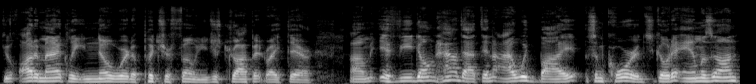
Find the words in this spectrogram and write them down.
you automatically know where to put your phone. You just drop it right there. Um, if you don't have that, then I would buy some cords. Go to Amazon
